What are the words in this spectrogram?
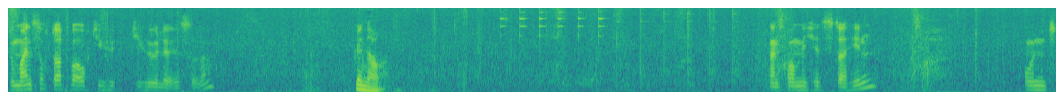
Du meinst doch dort, wo auch die, die Höhle ist, oder? Genau. Dann komme ich jetzt dahin. Und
